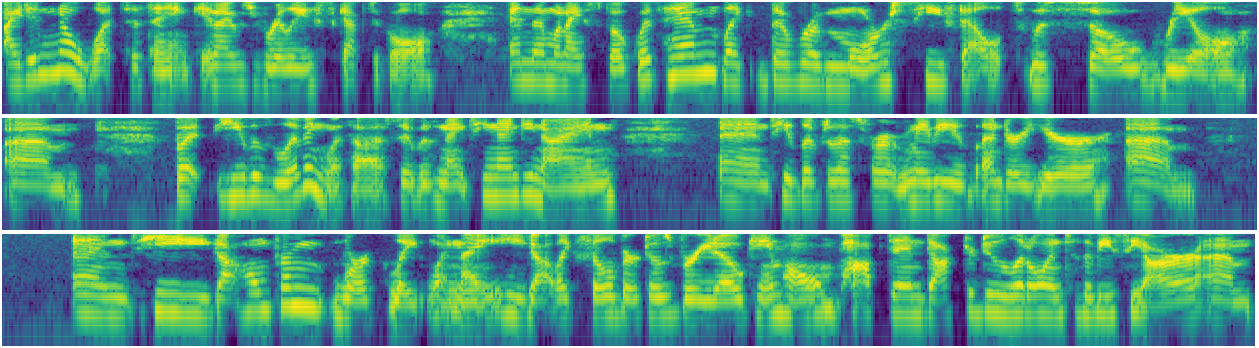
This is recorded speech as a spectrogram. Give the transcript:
I didn't know what to think, and I was really skeptical. And then when I spoke with him, like, the remorse he felt was so real. Um, but he was living with us. It was 1999, and he lived with us for maybe under a year. Um, and he got home from work late one night. He got like Filiberto's burrito, came home, popped in Dr. Dolittle into the VCR. Um,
